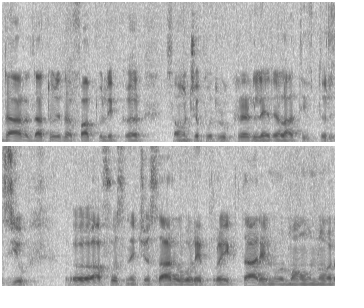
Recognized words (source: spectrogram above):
dar datorită faptului că s-au început lucrările relativ târziu, uh, a fost necesară o reproiectare în urma unor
